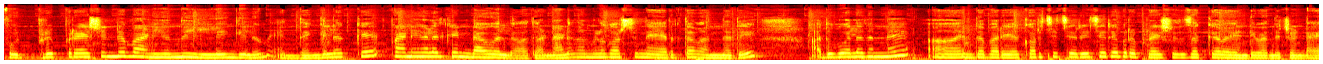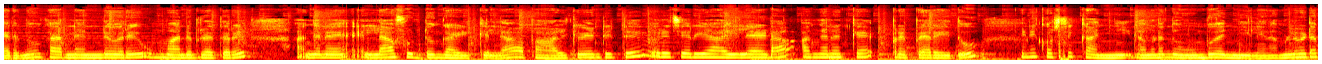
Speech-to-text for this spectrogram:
ഫുഡ് പ്രിപ്പറേഷന്റെ പണിയൊന്നും ഇല്ലെങ്കിലും എന്തെങ്കിലുമൊക്കെ പണികളൊക്കെ ഉണ്ടാവുമല്ലോ. അതുകൊണ്ടാണ് നമ്മൾ കുറച്ച് നേരത്തെ വന്നത്. അതുപോലെ തന്നെ എന്താ പറയുക കുറച്ച് ചെറിയ ചെറിയ പ്രിപ്പറേഷൻസ് ഒക്കെ വേണ്ടി വന്നിട്ടുണ്ടായിരുന്നു. കാരണം എന്റെ ഒരു ഉമ്മാന്റെ ബ്രദർ അങ്ങനെ എല്ലാ ഫുഡും കഴിക്കില്ല. അപ്പോൾ ആൾക്ക് വേണ്ടിയിട്ട് ഒരു ചെറിയ അയിലേട അങ്ങനെയൊക്കെ പ്രിപ്പയർ ചെയ്തു. പിന്നെ കുറച്ച് കഞ്ഞി നമ്മുടെ നോമ്പ് കഞ്ഞിയില്ലേ? നമ്മളിവിടെ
